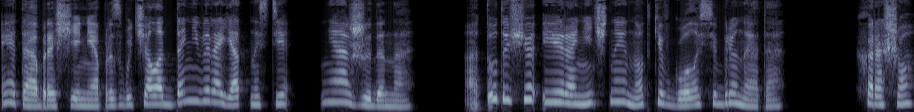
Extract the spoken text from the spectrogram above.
Это обращение прозвучало до невероятности неожиданно. А тут еще и ироничные нотки в голосе брюнета. «Хорошо»,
